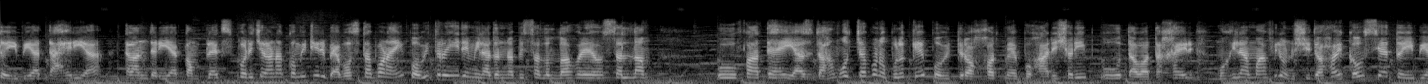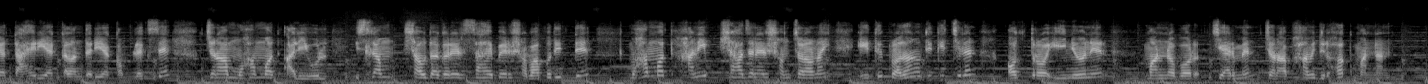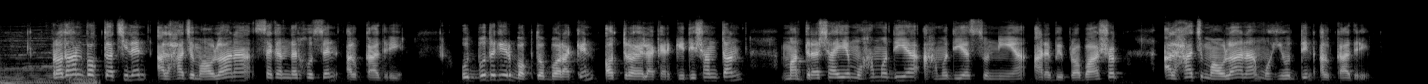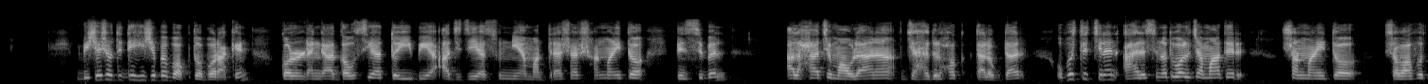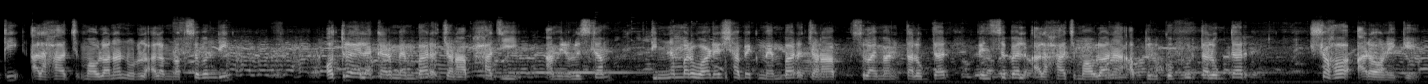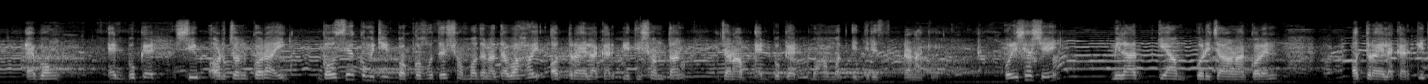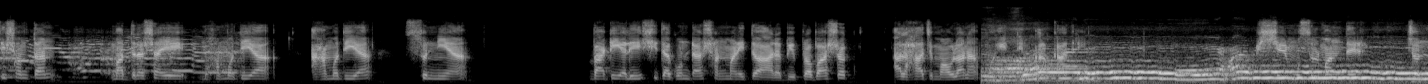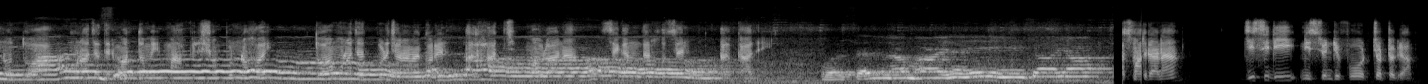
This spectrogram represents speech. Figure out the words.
তৈবিয়া Taheria কালান্দারিয়া complex পরিচালনা কমিটির ব্যবস্থাপনায় পবিত্র ঈদে মিলাদুন্নবী সাল্লাম ও ফাতেহ ইয়াজদাহম উদযাপন উপলক্ষে পবিত্র খতমে বুহারি শরীফ ও দাওয়াত খাইর মহিলা মাহফিল অনুষ্ঠিত হয় গৌসিয়া তৈবিয়া তাহেরিয়া কালান্দারিয়া কমপ্লেক্সে। জনাব মোহাম্মদ আলিউল ইসলাম সাউদাগরের সাহেবের সভাপতিত্বে মোহাম্মদ হানিফ শাহজাহানের সঞ্চালনায় এতে প্রধান অতিথি ছিলেন অত্র ইউনিয়নের মান্যবর চেয়ারম্যান জনাব হামিদুল হক মান্নান। প্রধান বক্তা ছিলেন আলহাজ মাওলানা সেকান্দার হোসেন আল কাদরি উদ্বোধকের বক্তব্য রাখেন অত্র এলাকার কৃতি সন্তান, মাদ্রাসায়ে মোহাম্মদিয়া, আহমদিয়া সুন্নিয়া আরবি প্রভাষক আলহাজ মাওলানা মহিউদ্দিন আল কাদরি বিশেষ অতিথি হিসেবে বক্তব্য রাখেন কলডাঙ্গা গৌসিয়া তৈবিয়া আজিজিয়া সুন্নিয়া মাদ্রাসার সম্মানিত প্রিন্সিপাল আলহাজ মাওলানা জাহেদুল হক তালুকদার। উপস্থিত ছিলেন আহলে সুন্নত ওয়াল জামাতের সম্মানিত সভাপতি আলহাজ মাওলানা নুরুল আলম নকশবন্দি, অত্র এলাকার মেম্বার জনাব হাজি আমিনুল ইসলাম, তিন নম্বর ওয়ার্ডের সাবেক মেম্বার জনাব সুলাইমান তালুকদার, প্রিন্সিপাল আলহাজ মাওলানা আব্দুল গফুর তালুকদার সহ আরও অনেকে এবং অ্যাডভোকেট শিব অর্জন করাই গৌসিয়া কমিটির পক্ষ হতে সম্বোধনা দেওয়া হয় অত্র এলাকার কৃতি সন্তান জনাব অ্যাডভোকেট মোহাম্মদ ইদ্রিস রানাকে। পরিশেষে মিলাদ কিয়াম পরিচালনা করেন অত্র এলাকার কৃতি সন্তান মাদ্রাসায়ে মোহাম্মদিয়া আহমদিয়া সুনিয়া বাটিয়ালি সীতাকুণ্ডা সম্মানিত আরবি প্রভাষক আলহাজ মাওলানা মহিদ্দিন আল কাদরি বিশ্বের মুসলমানদের জন্য দোয়া মোনাজাতের মাধ্যমে মাহফিল সম্পন্ন হয়। দোয়া মোনাজাত পরিচালনা করেন আলহাজ মাওলানা Sekandar Hossain Al Qadri GCD news twenty four Chattogram.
